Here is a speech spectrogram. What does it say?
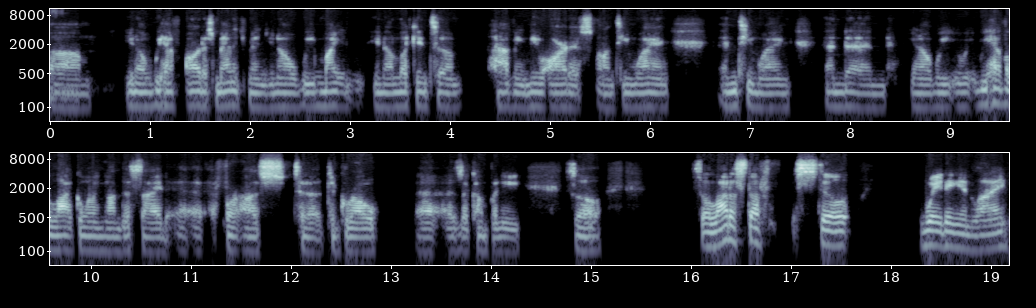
um, you know, we have artist management. You know, we might, you know, look into having new artists on Team Wang and Team Wang, and then you know, we we have a lot going on this side uh, for us to to grow uh, as a company. So so a lot of stuff still waiting in line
